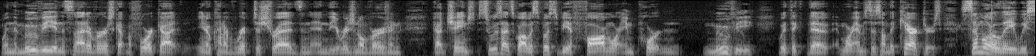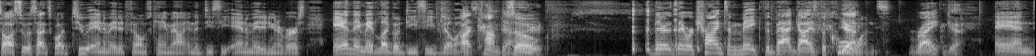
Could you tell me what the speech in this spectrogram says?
When the movie and the Snyderverse got before it got you know kind of ripped to shreds and, and the original version got changed, Suicide Squad was supposed to be a far more important movie with the, the, more emphasis on the characters. Similarly, we saw Suicide Squad 2 animated films came out in the DC animated universe and they made Lego DC villains. All right, calm down. So they they were trying to make the bad guys the cool yeah. ones, right? Yeah and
